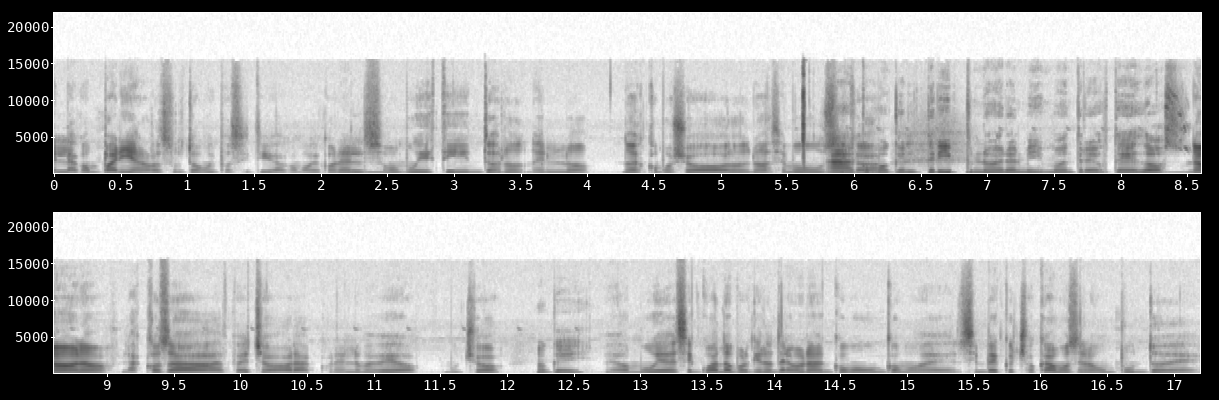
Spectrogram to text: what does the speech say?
la compañía nos resultó muy positiva, como que con él somos muy distintos, ¿no? él no, no es como yo, no, no hace música. ah, como que el trip no era el mismo entre ustedes dos. No, no, las cosas, de hecho ahora con él no me veo mucho, Ok. me veo muy de vez en cuando porque no tenemos nada en común, como de, siempre chocamos en algún punto de,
